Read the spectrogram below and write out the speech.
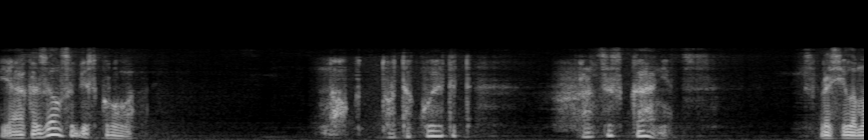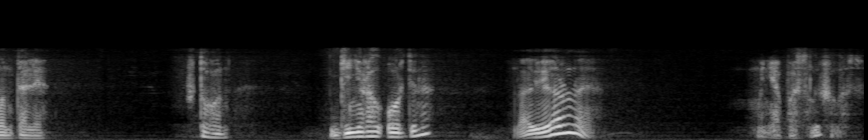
я оказался без крова. Но кто такой этот францисканец? Спросила Монтале. Что он, генерал ордена? Наверное. Мне послышалось,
